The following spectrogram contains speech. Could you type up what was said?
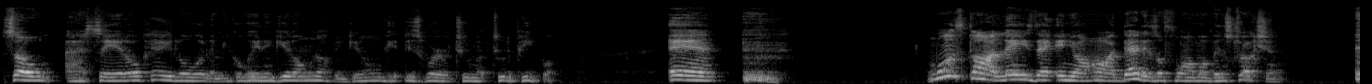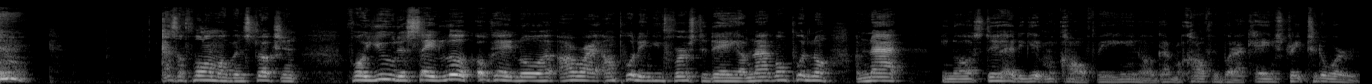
So I said, okay, Lord, let me go ahead and get on up and get on, get this word to my, to the people. And Once God lays that in your heart, that is a form of instruction. That's a form of instruction for you to say, look, okay, Lord, all right, I'm putting you first today. I'm not going to put no, I'm not, you know, I still had to get my coffee, you know, got my coffee, but I came straight to the word.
